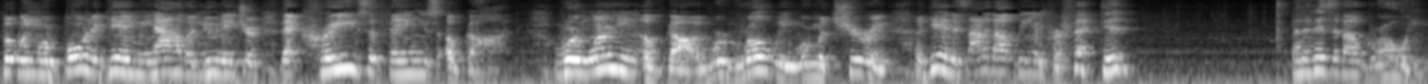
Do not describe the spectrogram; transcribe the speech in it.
But when we're born again, we now have a new nature that craves the things of God. We're learning of God. We're growing. We're maturing. Again, it's not about being perfected, but it is about growing.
